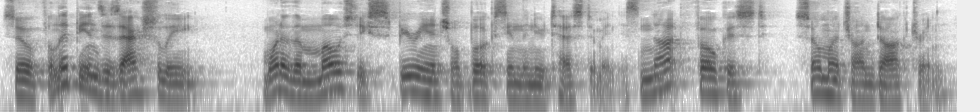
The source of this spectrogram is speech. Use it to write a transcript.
So, Philippians is actually one of the most experiential books in the New Testament. It's not focused so much on doctrine.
